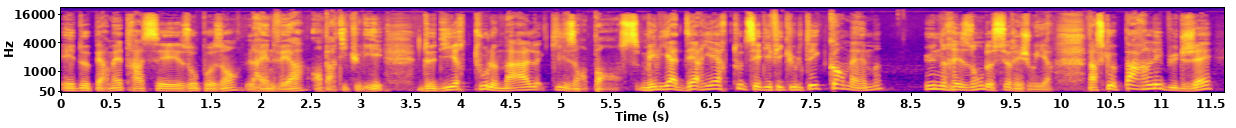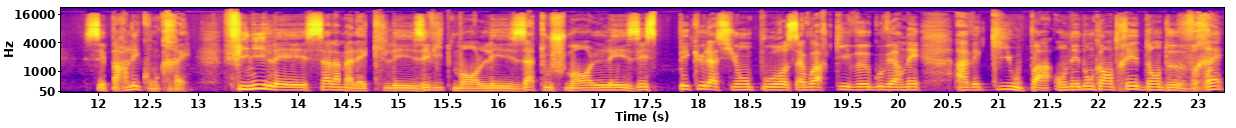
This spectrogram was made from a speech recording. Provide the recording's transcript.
et de permettre à ses opposants, la NVA en particulier, de dire tout le mal qu'ils en pensent. Mais il y a derrière toutes ces difficultés quand même une raison de se réjouir. Parce que parler budget, c'est parler concret. Fini les salamalek, les évitements, les attouchements, les spéculations pour savoir qui veut gouverner avec qui ou pas. On est donc entré dans de vraies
